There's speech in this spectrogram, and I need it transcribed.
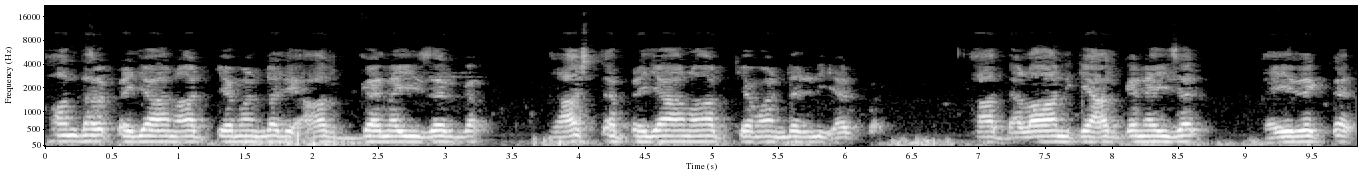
ఆంధ్ర ప్రజానాట్య మండలి ఆర్గనైజర్గా రాష్ట్ర ప్రజానాట్య మండలిని ఏర్పడి ఆ దళానికి ఆర్గనైజర్ డైరెక్టర్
